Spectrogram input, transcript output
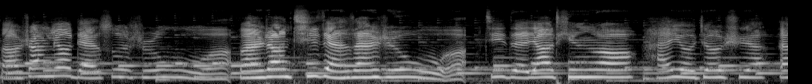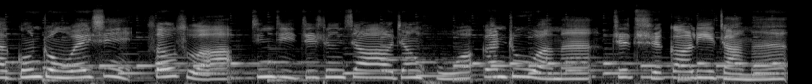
早上六点四十五，晚上七点三十五，记得要听哦。还有就是在公众微信搜索“经济之声笑傲江湖”，关注我们，支持高丽掌门，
